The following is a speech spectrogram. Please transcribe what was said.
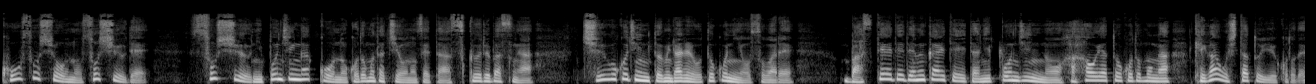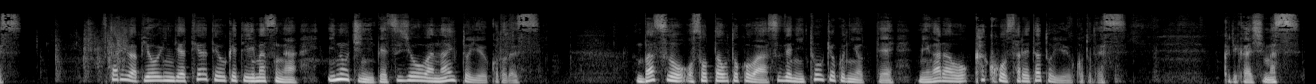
江蘇省の蘇州で、蘇州日本人学校の子供たちを乗せたスクールバスが、中国人とみられる男に襲われ、バス停で出迎えていた日本人の母親と子供が怪我をしたということです。二人は病院で手当てを受けていますが、命に別状はないということです。バスを襲った男はすでに当局によって身柄を確保されたということです。繰り返します。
